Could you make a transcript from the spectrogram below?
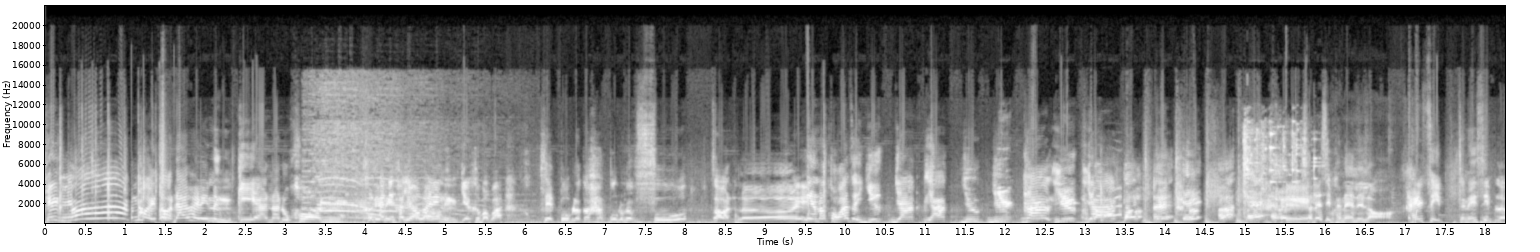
เก่งมากมันถอยต่อได้ภายในหนึ่งเกียร์นะทุกคนเขาเรียกอันนี้เขาเรียกว่าภายในหนึ่งเกียร์คือแบบว่าเสร็จปุ๊บแล้วก็หักปุ๊บแล้วก็ฟูบจอดเลยเนี่ยบางคนว่าจะยึกยักยักยึกยึกข้างยึกยักเตอะเอ๊ะเอ๊ะเอ๊ะเอ๊ะฉันได้สิบคะแนนเลยเหรอ ให้สิบจะได้สิบเล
